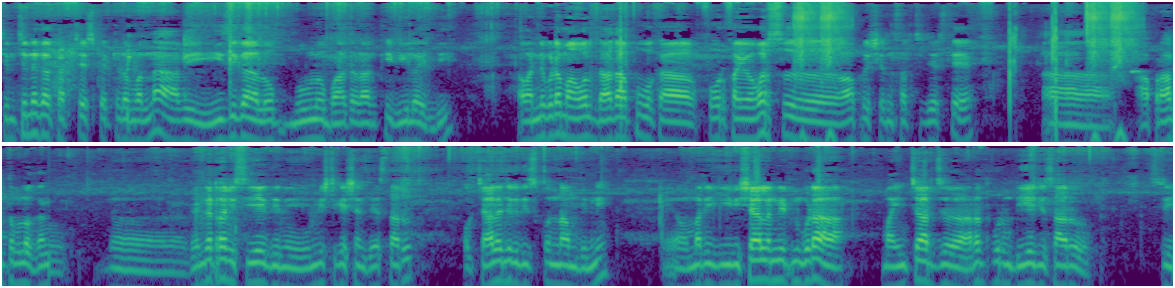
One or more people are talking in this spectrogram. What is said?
చిన్న చిన్నగా కట్ చేసి పెట్టడం వలన అవి ఈజీగా లో భూమిలో బాతడానికి వీలైంది. అవన్నీ కూడా మా వాళ్ళు దాదాపు ఒక four five hours operation search చేస్తే ఆ, ప్రాంతంలో గంగ వెంకట్రావి సిఐ దీన్ని ఇన్వెస్టిగేషన్ చేస్తారు. ఒక ఛాలెంజ్గా తీసుకున్నాం దీన్ని. మరి ఈ విషయాలన్నిటిని కూడా మా in-charge Anantapuram DIG sir Shri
